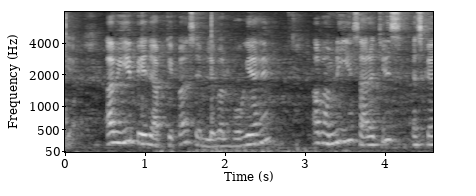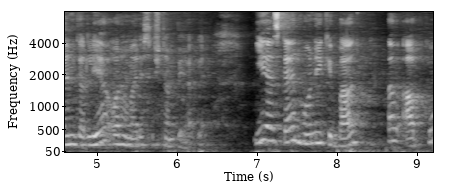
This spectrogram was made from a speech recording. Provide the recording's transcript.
दिया। अब ये पेज आपके पास अवेलेबल हो गया है। अब हमने ये सारा चीज़ स्कैन कर लिया और हमारे सिस्टम पे आ गया। ये स्कैन होने के बाद अब आपको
